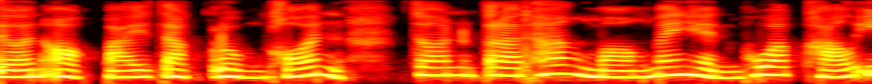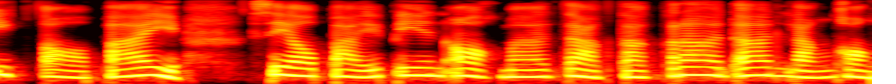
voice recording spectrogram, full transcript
เดินออกไปจากกลุ่มคน จนกระทั่งมองไม่เห็นพวกเขาอีกต่อไปเสี่ยวไปปีนออกมาจากตะกร้าด้านหลังของ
